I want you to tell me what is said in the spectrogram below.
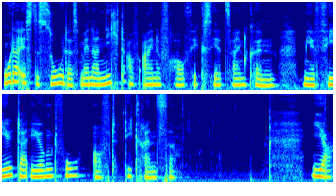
oder ist es so, dass Männer nicht auf eine Frau fixiert sein können. Mir fehlt da irgendwo oft die Grenze. Ja,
